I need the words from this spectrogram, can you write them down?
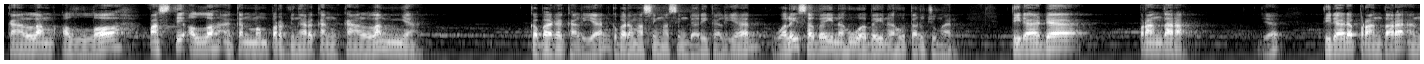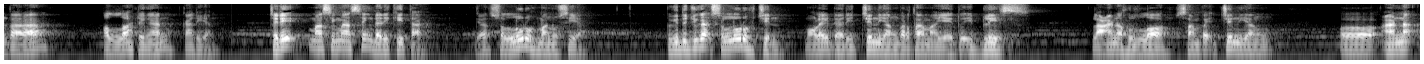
kalam Allah pasti Allah akan memperdengarkan kalamnya kepada kalian, kepada masing-masing dari kalian, walaisa bainahu wa bainahu tarjuman. Tidak ada perantara. Ya. Tidak ada perantara antara Allah dengan kalian. Jadi masing-masing dari kita, ya, seluruh manusia. Begitu juga seluruh jin, mulai dari jin yang pertama yaitu iblis, la'anahullah, sampai jin yang uh, anak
